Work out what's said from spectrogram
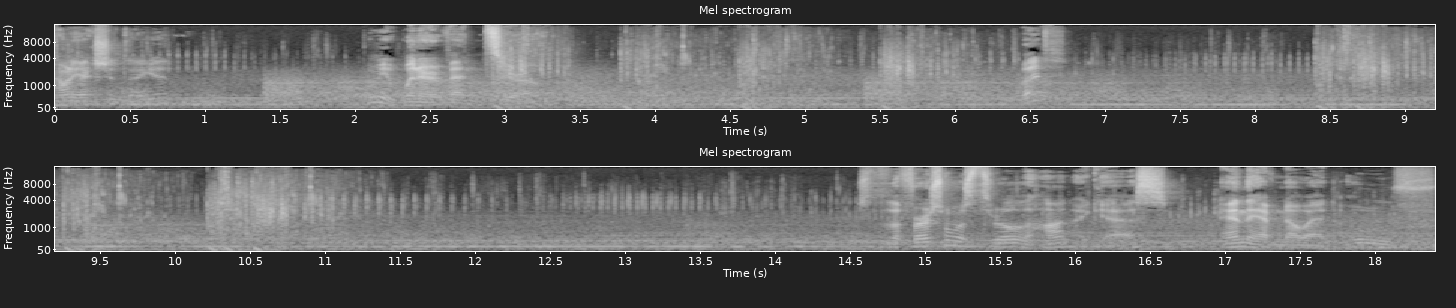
how many extra did I get? Let me winner event zero. What? So the first one was Thrill of the Hunt, I guess. And they have no end. Oof.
